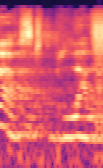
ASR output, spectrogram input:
First blood.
